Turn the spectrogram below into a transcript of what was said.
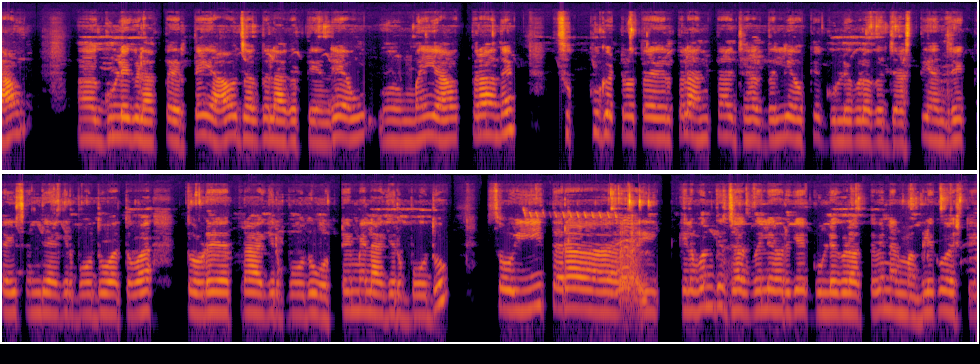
ಯಾವ ಗುಳ್ಳೆಗಳಾಗ್ತಾ ಇರುತ್ತೆ. ಯಾವ ಜಾಗದಲ್ಲಿ ಆಗುತ್ತೆ ಅಂದರೆ ಅವು ಮೈ ಯಾವ ಥರ ಅಂದರೆ ಸುಕ್ಕುಗಟ್ಟಿರೋ ಥರ ಇರುತ್ತಲ್ಲ, ಅಂಥ ಜಾಗದಲ್ಲಿ ಅವಕ್ಕೆ ಗುಳ್ಳೆಗಳಾಗೋದು ಜಾಸ್ತಿ. ಅಂದರೆ ಕೈ ಸಂದಿ ಆಗಿರ್ಬೋದು ಅಥವಾ ತೊಡೆ ಹತ್ರ ಆಗಿರ್ಬೋದು, ಹೊಟ್ಟೆ ಮೇಲೆ ಆಗಿರ್ಬೋದು. ಸೊ, ಈ ಥರ ಈ ಕೆಲವೊಂದು ಜಾಗದಲ್ಲಿ ಅವರಿಗೆ ಗುಳ್ಳೆಗಳಾಗ್ತವೆ ನನ್ನ ಮಗಳಿಗೂ ಅಷ್ಟೇ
